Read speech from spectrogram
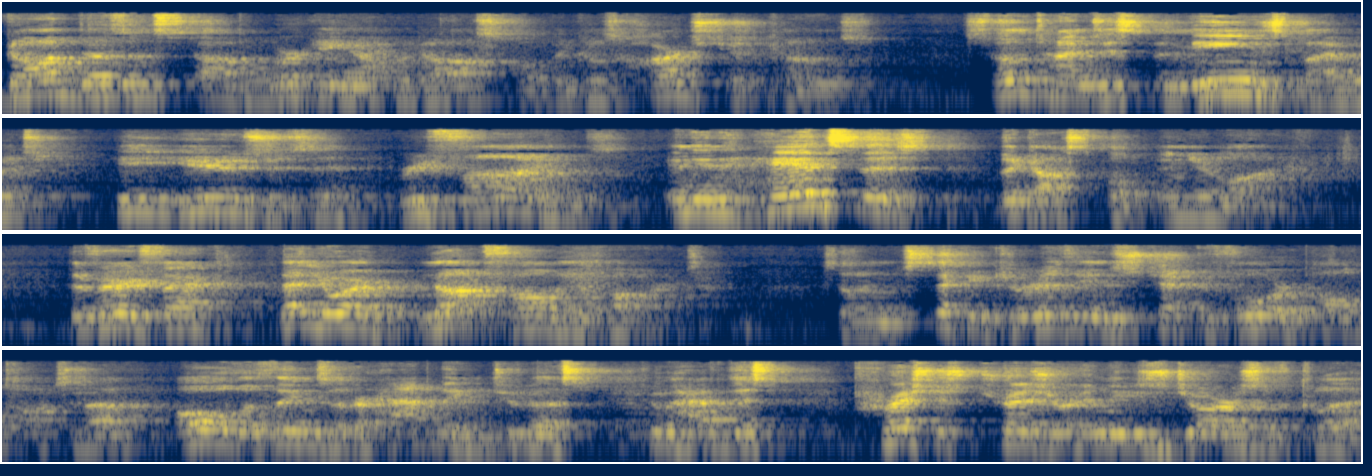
God doesn't stop working out the gospel because hardship comes. Sometimes it's the means by which he uses and refines and enhances the gospel in your life. The very fact that you are not falling apart so in 2 Corinthians chapter 4, Paul talks about all the things that are happening to us who have this precious treasure in these jars of clay.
